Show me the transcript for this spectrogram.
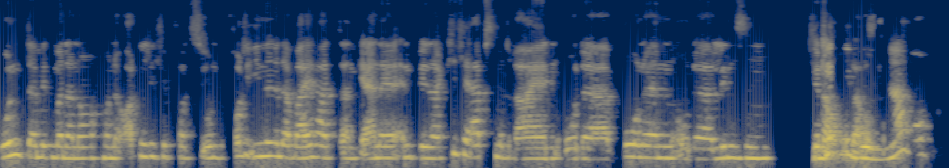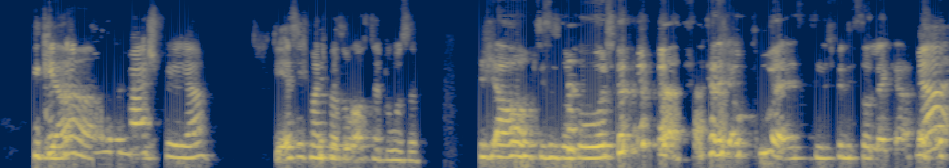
und damit man dann auch mal eine ordentliche Portion Proteine dabei hat, dann gerne entweder Kichererbsen mit rein oder Bohnen oder Linsen. Die genau. Kidneybohnen, ne? Die Kidneybohnen ja. zum Beispiel, ja. Die esse ich manchmal so aus der Dose. Ich auch, die sind so gut. kann ich auch pur essen, ich finde die so lecker. Ja,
